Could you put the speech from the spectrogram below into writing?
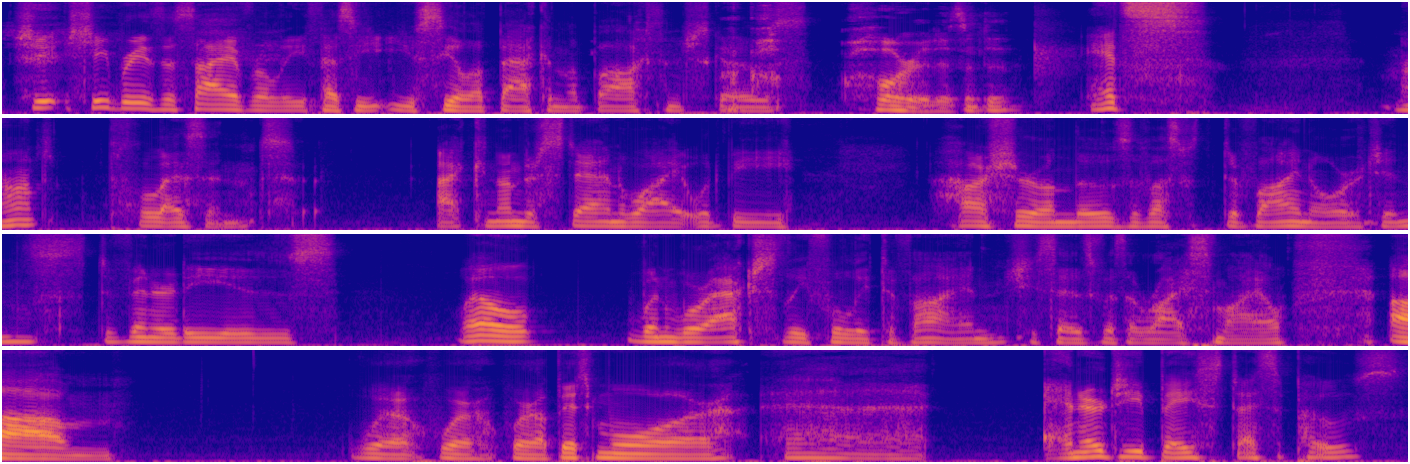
She she breathes a sigh of relief as you, you seal it back in the box and just goes, Horrid, isn't it? It's not pleasant. I can understand why it would be harsher on those of us with divine origins. Divinity is, well, when we're actually fully divine, she says with a wry smile, um, we're, we're, we're a bit more uh, energy based, I suppose,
